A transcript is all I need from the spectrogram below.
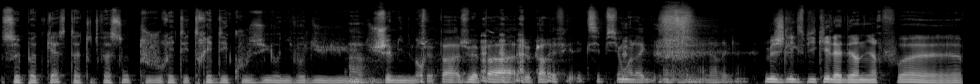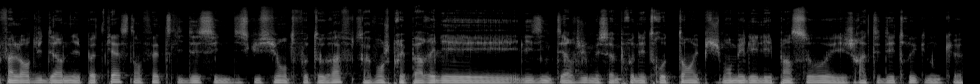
ce podcast a de toute façon toujours été très décousu au niveau du, ah, cheminement. Je ne vais pas, je vais pas, je vais pas exception à la, règle. Mais je l'expliquais la dernière fois, euh, enfin lors du dernier podcast. En fait, l'idée c'est une discussion entre photographes. Avant, je préparais les, les interviews, mais ça me prenait trop de temps et puis je m'en mêlais les pinceaux et je ratais des trucs. Donc, euh,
